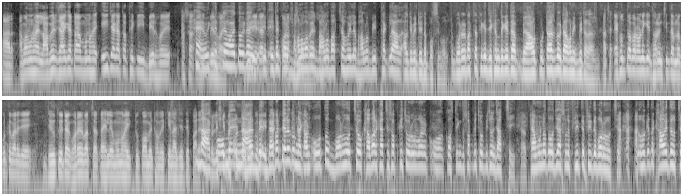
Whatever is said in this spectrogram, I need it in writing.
আর আমার মনে হয় লাভের জায়গাটা মনে হয় এই জায়গাটা থেকেই বের হয়ে হ্যাঁ মানে ওই ক্ষেত্রে হয়তো এটা এটা- ভালোভাবে ভালো বাচ্চা হইলে ভালো ব্রিড থাকলে আলটিমেটলি এটা পসিবল ঘরের বাচ্চা থেকে যেখান থেকে এটা আউটপুটটা আসবে ওটা অনেক বেটার আসবে। আচ্ছা এখন তো আবার অনেকে ধরেন চিন্তা ভাবনা করতে পারে যে যেহেতু এটা ঘরের বাচ্চা তাহলে মনে হয় একটু কমে টমে কেনা যেতে পারে। আসলে না? ব্যাপারটা এরকম না কারণ ও তো বড় হচ্ছে ও খাবার খাচ্ছে সবকিছু ওর ওভার কস্টিং তো সবকিছু ওর পিছনে যাচ্ছেই। আচ্ছা। এমন না তো ও যে আসলে ফ্রিতে ফ্রিতে বড় হচ্ছে। তো ওকে তো খাওয়াইতে হচ্ছে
